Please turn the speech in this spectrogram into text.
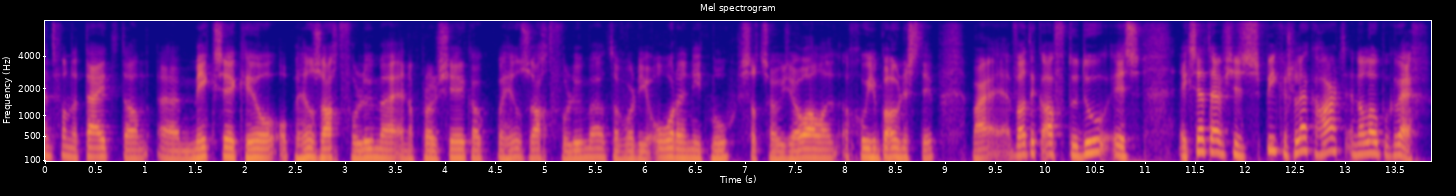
90% van de tijd dan uh, mix ik heel, op een heel zacht volume en dan produceer ik ook op een heel zacht volume, want dan worden je oren niet moe. Dus dat is sowieso al een, goede bonus tip. Maar eh, wat ik af en toe doe is, ik zet eventjes de speakers lekker hard en dan loop ik weg.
